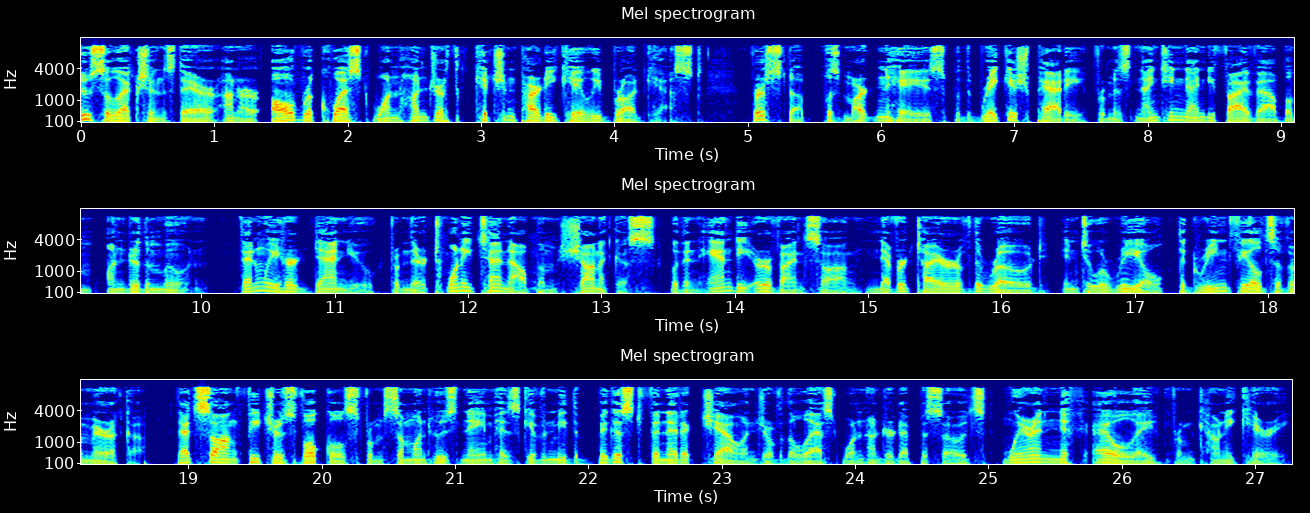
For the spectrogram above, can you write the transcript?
Two selections there on our All Request 100th Kitchen Party Ceilidh broadcast. First up was Martin Hayes with Rakish Paddy from his 1995 album Under the Moon. Then we heard Danu from their 2010 album Seanchas with an Andy Irvine song, Never Tire of the Road, into a reel, The Green Fields of America. That song features vocals from someone whose name has given me the biggest phonetic challenge over the last 100 episodes, Muireann Nic Amhlaoibh from County Kerry.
